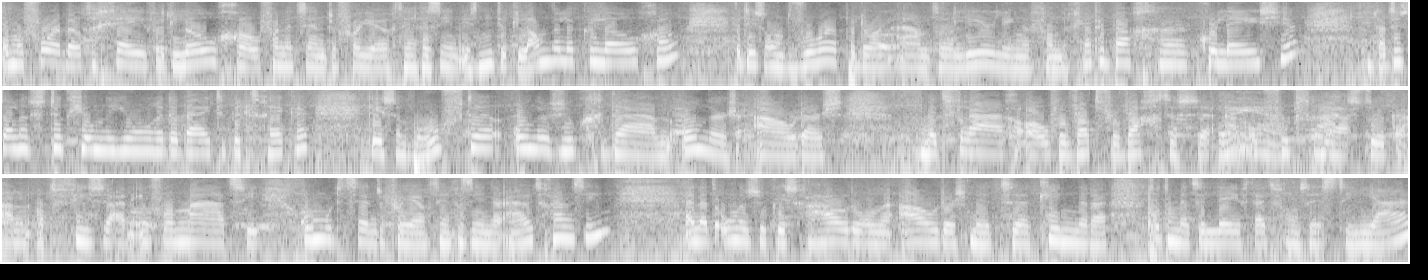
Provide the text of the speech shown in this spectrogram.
Om een voorbeeld te geven, het logo van het Centrum voor Jeugd en Gezin is niet het landelijke logo. Het is ontworpen door een aantal leerlingen van de Gertenbach eh, College. Dat is al een stukje om de jongeren erbij te betrekken. Er is een behoefteonderzoek gedaan onder ouders met vragen over wat verwachten ze aan opvoedvraagstukken, aan adviezen, aan informatie. Hoe moet het Centrum voor Jeugd en Gezin eruit gaan zien? En dat onderzoek is gehouden onder ouders met eh, kinderen tot en met de leeftijd van 16 jaar.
